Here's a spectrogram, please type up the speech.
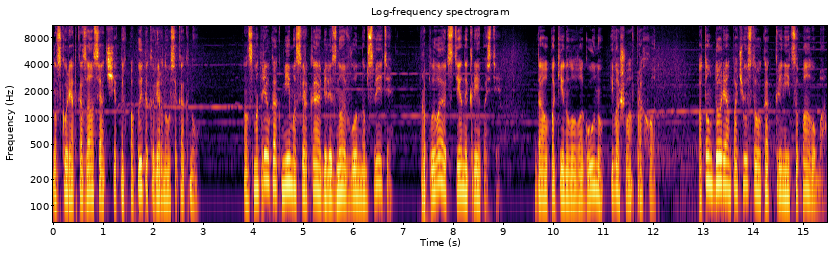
но вскоре отказался от тщетных попыток и вернулся к окну. Он смотрел, как мимо, сверкая белизной в лунном свете, проплывают стены крепости. Дау покинула лагуну и вошла в проход. Потом Дориан почувствовал, как кренится палуба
